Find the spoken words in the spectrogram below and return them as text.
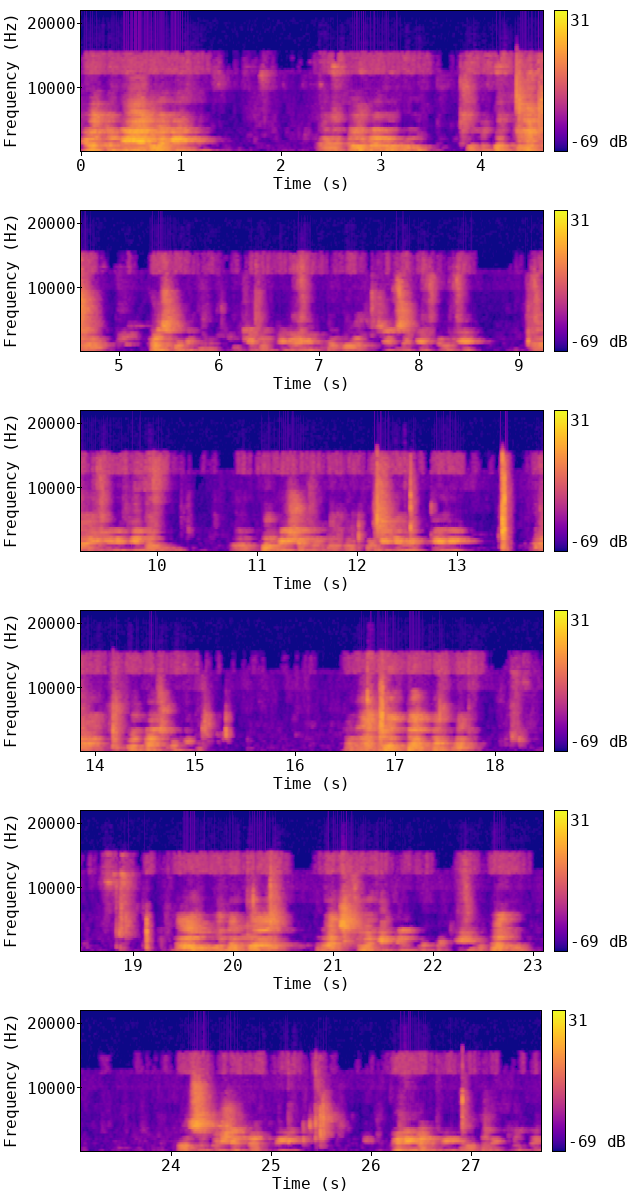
ಇವತ್ತು ನೇರವಾಗಿ ಗವರ್ನರ್ ಅವರು ಒಂದು ಪತ್ರವನ್ನ ಕಳಿಸ್ಕೊಟ್ಟಿದ್ದಾರೆ. ಮುಖ್ಯಮಂತ್ರಿಗಳಿಗೆ, ನಮ್ಮ ಚೀಫ್ ಸೆಕ್ರೆಟರಿ ಅವರಿಗೆ. ಈ ರೀತಿ ನಾವು ಪರ್ಮಿಷನ್ ಅನ್ನು ಕೊಟ್ಟಿದ್ದೇವೆ ಅಂತ ಹೇಳಿ ಕಳಿಸ್ಕೊಟ್ಟಿದ್ದಾರೆ. ನನಗಂತೂ ಅರ್ಥ ಆಗ್ತಾ ಇಲ್ಲ. ನಾವು ನಮ್ಮ ರಾಜಕೀಯವಾಗಿ ತಿಳ್ಕೊಂಡ್ಬಿಟ್ಟು ಯಾವ್ದಾದ್ರು ಪ್ರಾಸಿಕ್ಯೂಷನ್ ಆಗಲಿ ಎನ್ಕ್ವೈರಿಗಾಗ್ಲಿ ಯಾವ್ದಾರ ಇದ್ರಲ್ಲಿ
